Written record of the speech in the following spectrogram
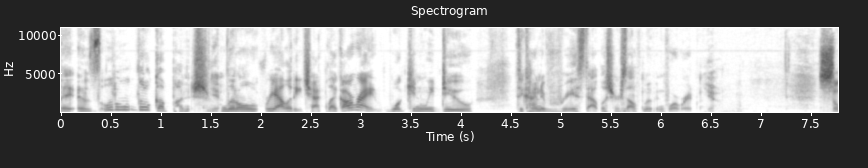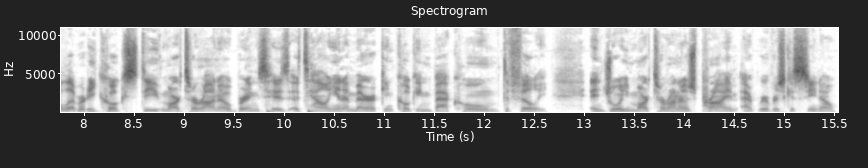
it was a little little gut punch Yeah. little reality check. Like all right what can we do to kind of reestablish ourselves moving forward? Yeah. Celebrity cook Steve Martorano brings his Italian American cooking back home to Philly. Enjoy Martorano's Prime at Rivers Casino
